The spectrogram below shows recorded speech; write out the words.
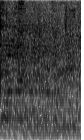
何?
